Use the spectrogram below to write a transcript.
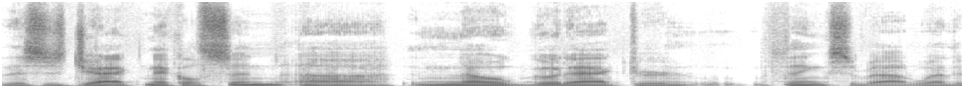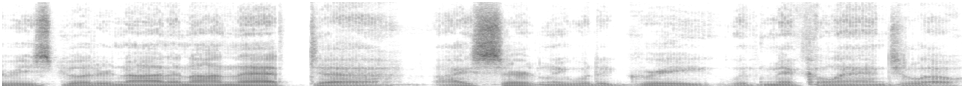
This is Jack Nicholson. Uh, no good actor thinks about whether he's good or not, and on that, uh, I certainly would agree with Michelangelo.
